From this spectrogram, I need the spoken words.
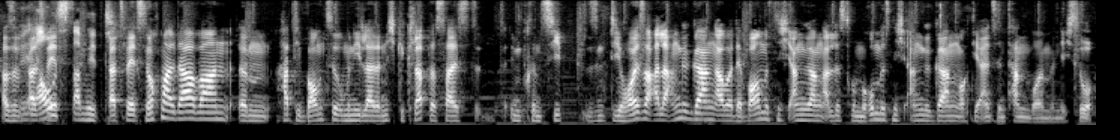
also als wir, jetzt, damit. als wir jetzt nochmal da waren, ähm, hat die Baumzeremonie leider nicht geklappt. Das heißt, im Prinzip sind die Häuser alle angegangen, aber der Baum ist nicht angegangen, alles drumherum ist nicht angegangen, auch die einzelnen Tannenbäume nicht. So,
